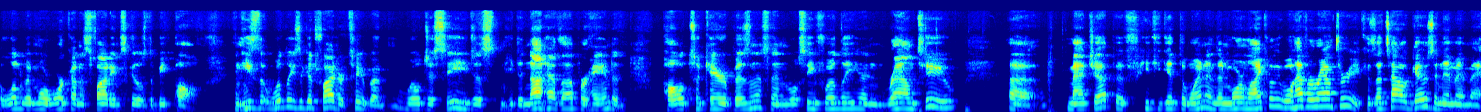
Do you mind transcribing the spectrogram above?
a little bit more work on his fighting skills to beat Paul. And he's the, Woodley's a good fighter too, but we'll just see. He just he did not have the upper hand, and Paul took care of business. And we'll see if Woodley in round two uh, match up if he could get the win, and then more likely we'll have a round three because that's how it goes in MMA.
